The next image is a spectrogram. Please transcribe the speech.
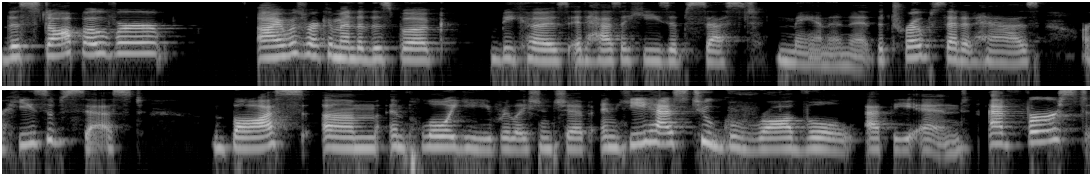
The stopover, I was recommended this book because it has a he's obsessed man in it. The tropes that it has are he's obsessed, boss um employee relationship and he has to grovel at the end. At first,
